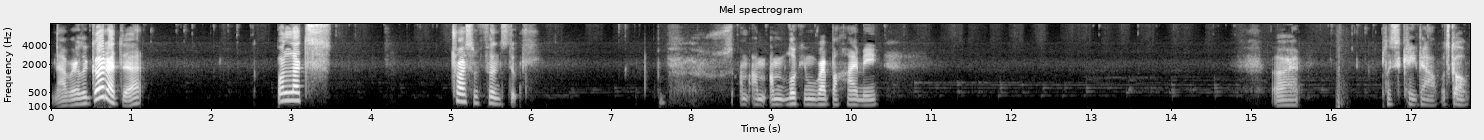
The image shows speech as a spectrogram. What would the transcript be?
Not really good at that. But let's try some flint steel. I'm, I'm, I'm looking right behind me. Alright. Place the cake down. Let's go.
